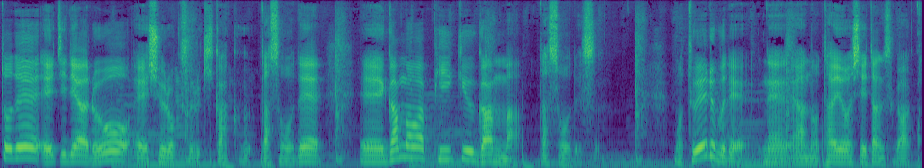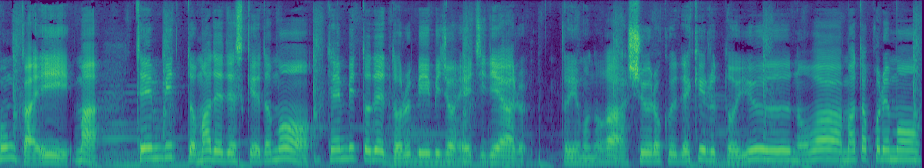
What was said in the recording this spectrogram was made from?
トで HDR を収録する規格だそうで、えー、ガンマは PQ ガンマだそうです。もう12でね、あの対応していたんですが、今回、まあ、10ビットまでですけれども、10ビットでドルビービジョン HDR というものが収録できるというのは、またこれも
